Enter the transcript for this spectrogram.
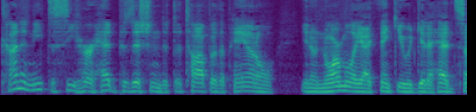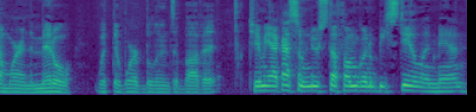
kind of neat to see her head positioned at the top of the panel. You know, normally I think you would get a head somewhere in the middle with the word balloons above it. Jimmy, I got some new stuff I'm going to be stealing, man.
